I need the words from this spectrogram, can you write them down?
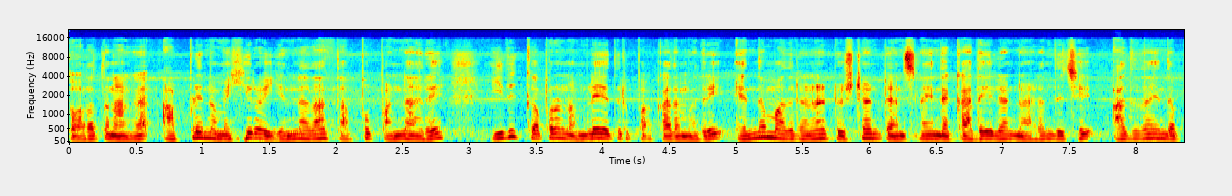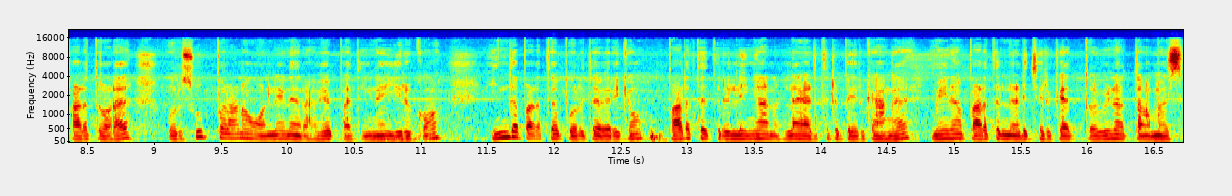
துரத்துனாங்க? அப்படி நம்ம ஹீரோ என்ன தான் தப்பு பண்ணார் இதுக்கப்புறம் நம்மளே எதிர்பார்க்காத மாதிரி எந்த மாதிரியான ட்விஸ்ட் அண்ட் டர்ன்ஸ்லாம் இந்த கதையில் நடந்துச்சு அதுதான் இந்த படத்தோட ஒரு சூப்பரான ஒன்லைனராகவே பார்த்திங்கன்னா இருக்கும். இந்த படத்தை பொறுத்த வரைக்கும் படத்தை த்ரில்லிங்காக நல்லா எடுத்துகிட்டு போயிருக்காங்க. மெயினாக படத்தில் நடிச்சிருக்க தொவினோ தாமஸ்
